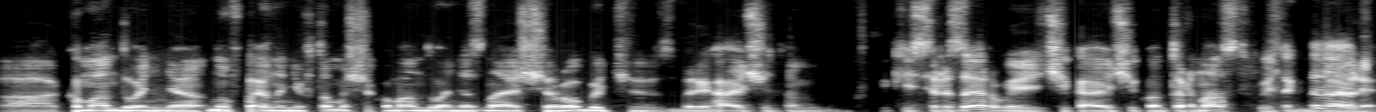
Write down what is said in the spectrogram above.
а, командування ну впевнені в тому, що командування знає, що робить, зберігаючи там якісь резерви, чекаючи контрнаступу і так далі.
